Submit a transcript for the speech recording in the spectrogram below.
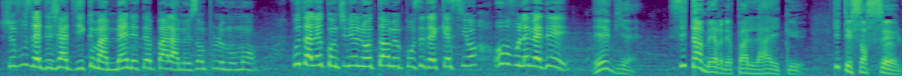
Je vous ai déjà dit que ma mère n'était pas à la maison pour le moment. Vous allez continuer longtemps à me poser des questions ou vous voulez m'aider Eh bien, si ta mère n'est pas là et que tu te sens seule,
